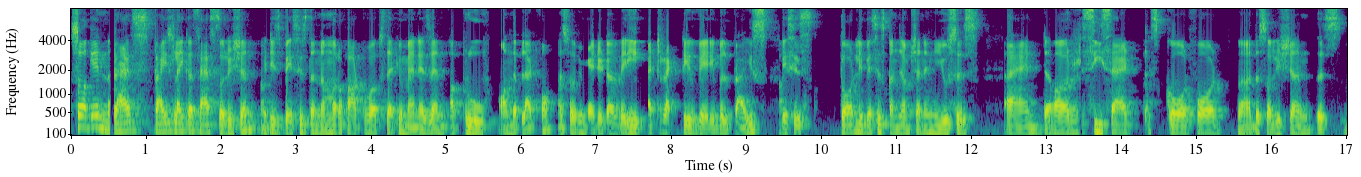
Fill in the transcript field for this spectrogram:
So again, price like a SaaS solution. It is basis the number of artworks that you manage and approve on the platform. So we made it a very attractive variable price. Basis purely basis consumption and uses and our CSAT score for uh, the solution is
